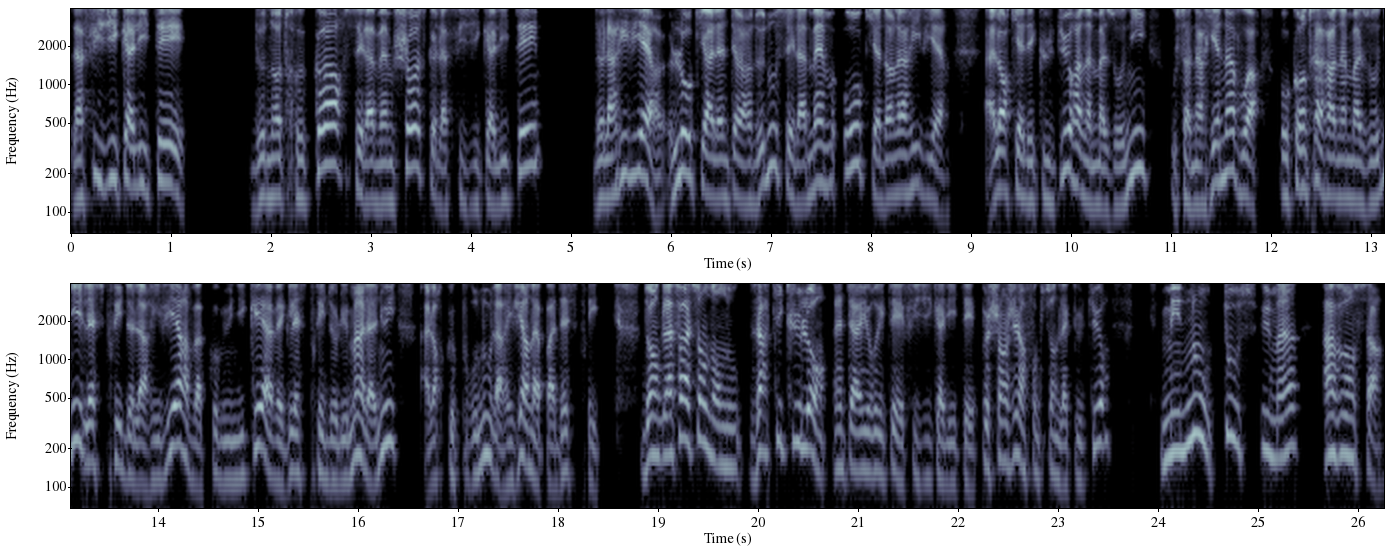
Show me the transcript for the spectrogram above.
la physicalité de notre corps, c'est la même chose que la physicalité de la rivière. L'eau qui est à l'intérieur de nous, c'est la même eau qu'il y a dans la rivière. Alors qu'il y a des cultures en Amazonie où ça n'a rien à voir. Au contraire, en Amazonie, l'esprit de la rivière va communiquer avec l'esprit de l'humain la nuit, alors que pour nous, la rivière n'a pas d'esprit. Donc la façon dont nous articulons intériorité et physicalité peut changer en fonction de la culture, mais nous, tous humains, avons ça,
